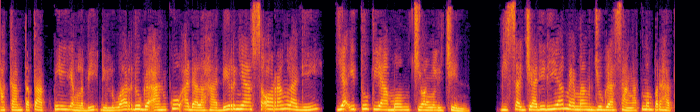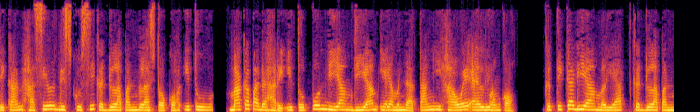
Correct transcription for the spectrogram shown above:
akan tetapi yang lebih di luar dugaanku adalah hadirnya seorang lagi, yaitu Kiamong Chiong Licin. Bisa jadi dia memang juga sangat memperhatikan hasil diskusi ke-18 tokoh itu, maka pada hari itu pun diam-diam ia mendatangi HWL Yongkok. Ketika dia melihat ke-18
